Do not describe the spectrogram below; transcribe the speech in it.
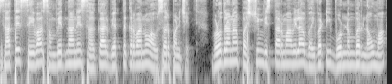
સાથે સેવા સંવેદના અને સહકાર વ્યક્ત કરવાનો અવસર પણ છે. વડોદરાના પશ્ચિમ વિસ્તારમાં આવેલા વહીવટી વોર્ડ નંબર નવમાં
